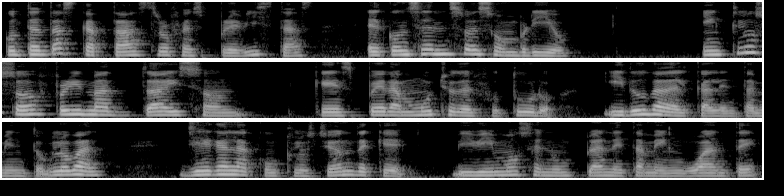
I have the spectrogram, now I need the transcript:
Con tantas catástrofes previstas, el consenso es sombrío. Incluso Friedman Dyson, que espera mucho del futuro y duda del calentamiento global, llega a la conclusión de que vivimos en un planeta menguante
